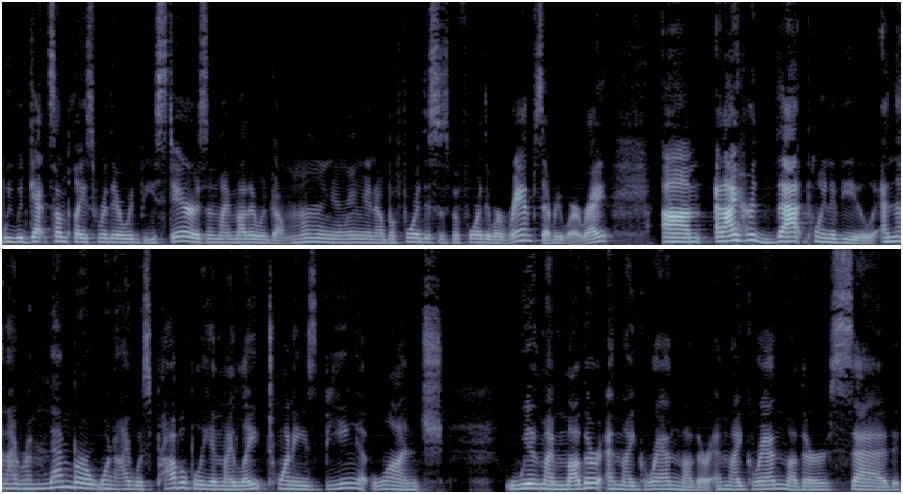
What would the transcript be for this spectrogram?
we would get someplace where there would be stairs, and my mother would go, you know, before this is before there were ramps everywhere, right? Um, and I heard that point of view. And then I remember when I was probably in my late 20s being at lunch with my mother and my grandmother. And my grandmother said,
